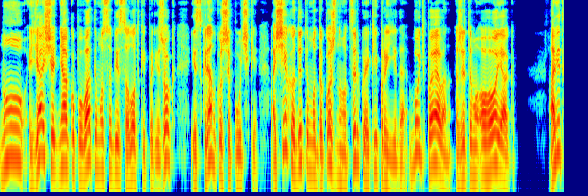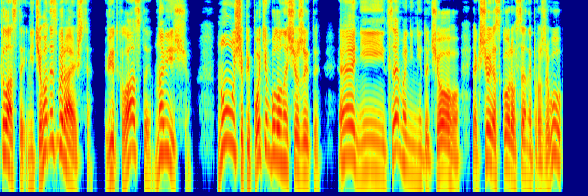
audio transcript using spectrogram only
Ну, я щодня купуватиму собі солодкий пиріжок і склянку шипучки, а ще ходитиму до кожного цирку, який приїде. Будь певен, житиму ого як. А відкласти нічого не збираєшся? Відкласти? Навіщо? Ну, щоб і потім було на що жити. Е, ні, це мені ні до чого. Якщо я скоро все не проживу,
